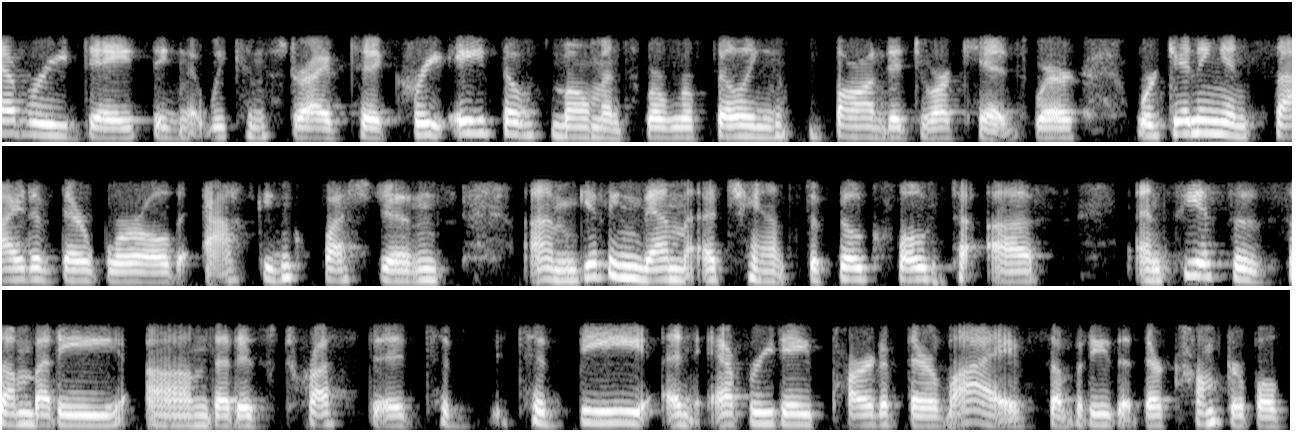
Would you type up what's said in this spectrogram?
everyday thing that we can strive to create those moments where we're feeling bonded to our kids, where we're getting inside of their world, asking questions, um, giving them a chance to feel close to us and see us as somebody um, that is trusted to to be an everyday part of their lives, somebody that they're comfortable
